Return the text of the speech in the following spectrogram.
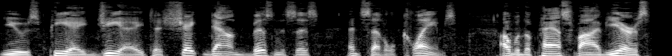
use PAGA to shake down businesses and settle claims. Over the past five years,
